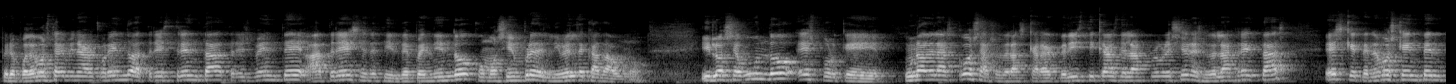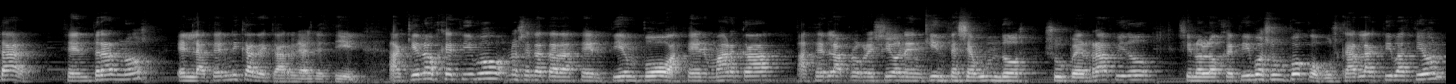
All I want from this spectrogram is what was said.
pero podemos terminar corriendo a 3.30, 3.20, a 3, es decir, dependiendo como siempre del nivel de cada uno. Y lo segundo es porque una de las cosas o de las características de las progresiones o de las rectas es que tenemos que intentar centrarnos en la técnica de carrera, es decir, aquí el objetivo no se trata de hacer tiempo, hacer marca, hacer la progresión en 15 segundos súper rápido, sino el objetivo es un poco buscar la activación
